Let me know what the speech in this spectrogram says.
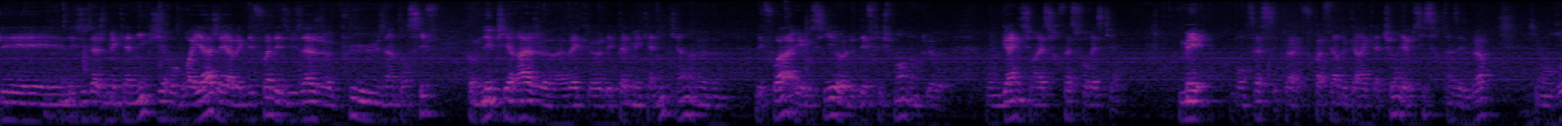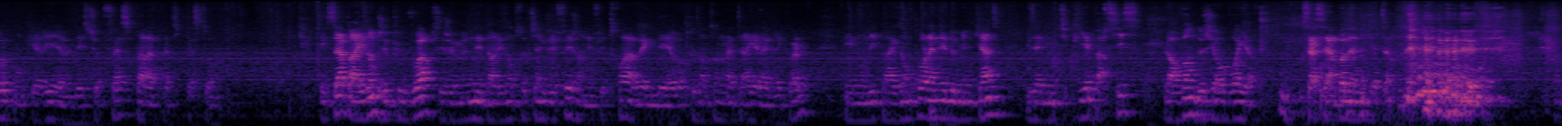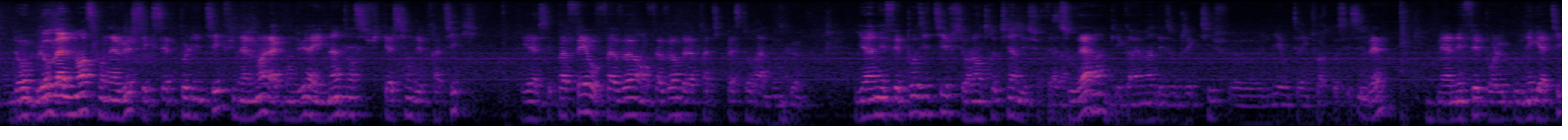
les, usages mécaniques, gyrobroyage, et avec des fois des usages plus intensifs, comme l'épierrage avec des pelles mécaniques, hein, des fois, et aussi le défrichement, donc on gagne sur la surface forestière. Mais bon, ça, il ne faut pas faire de caricature. Il y a aussi certains éleveurs qui ont reconquéri euh, des surfaces par la pratique pastorale. Et ça, par exemple, j'ai pu le voir, parce que j'ai mené dans les entretiens que j'ai faits, j'en ai fait trois avec des représentants de matériel agricole. Et ils m'ont dit que, par exemple, pour l'année 2015, ils avaient multiplié par 6 leur vente de gyrobroyeurs. Ça, c'est un bon indicateur. Donc globalement, ce qu'on a vu, c'est que cette politique, finalement, elle a conduit à une intensification des pratiques et elle ne s'est pas faite en faveur de la pratique pastorale. Donc euh, il y a un effet positif sur l'entretien des surfaces ouvertes, hein, qui est quand même un des objectifs euh, liés au territoire cossé-cévennes, mais un effet pour le coup négatif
